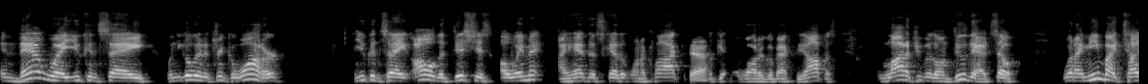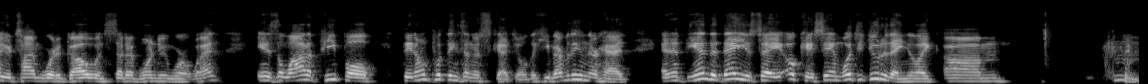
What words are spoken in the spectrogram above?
And that way you can say, when you go get a drink of water, you can say, oh, the dishes, oh, wait a minute, I had this scheduled at one o'clock. Yeah. I'll get my water, go back to the office. A lot of people don't do that. So what I mean by tell your time where to go instead of wondering where it went is a lot of people they don't put things on a schedule. They keep everything in their head, and at the end of the day, you say, "Okay, Sam, what'd you do today?" And you're like, "Um, hmm,"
